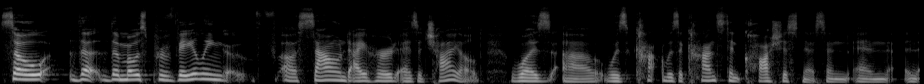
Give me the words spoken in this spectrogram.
so the the most prevailing uh, sound I heard as a child was uh, was co- was a constant cautiousness and, and and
